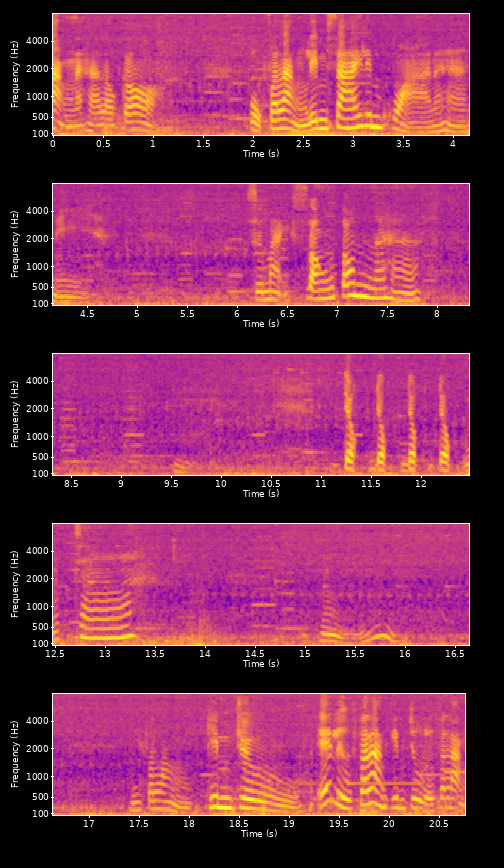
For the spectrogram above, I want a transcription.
รั่งนะคะ เราก็ปลูกฝรั่งริมซ้ายริมขวานะคะนี่ ซื้อมาอีกสองต้นนะคะดกดกดกดกนะจ๊ะมีฝรั่งกิมจู เอ๊ะหรือฝรั่งกิมจูหรือฝรั่ง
